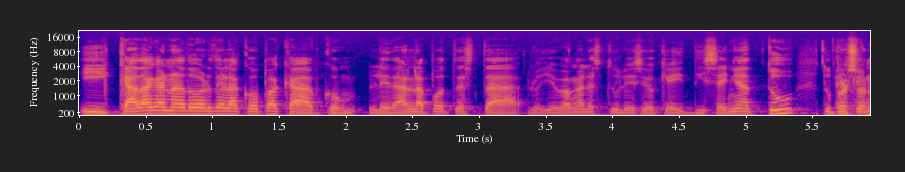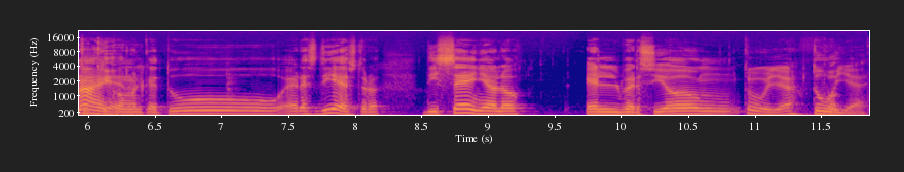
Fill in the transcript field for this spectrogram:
y cada ganador de la Copa Capcom le dan la potestad, lo llevan al estudio y dicen, ok, diseña tú, tu personaje con el que tú eres diestro, diseñalo, el versión Tuya. tuya.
